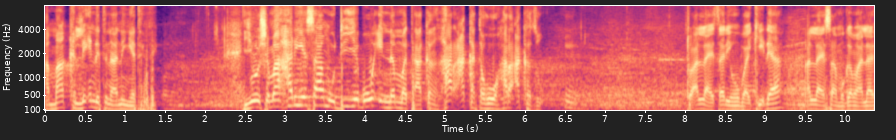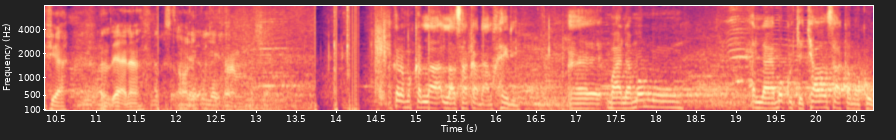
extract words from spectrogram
Amma kalli inda tunanin ya tafi. Yaushe ma har ya samu duk ya bi wa'annan matakan har aka taho har aka zo. To Allah ya tsare mu baki ɗaya. Allah ya sa mu gama lafiya. Zan tsaya nan. Makalla Allah saka da alkhairi. Malamanmu Allah ya maku kyakkyawan sakamako.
